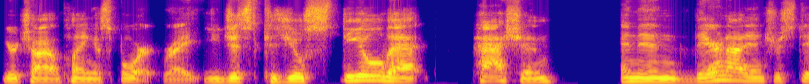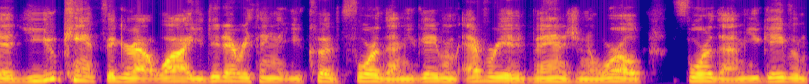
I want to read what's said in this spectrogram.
your child playing a sport, right? You just because you'll steal that passion and then they're not interested. You can't figure out why. You did everything that you could for them. You gave them every advantage in the world for them. You gave them,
